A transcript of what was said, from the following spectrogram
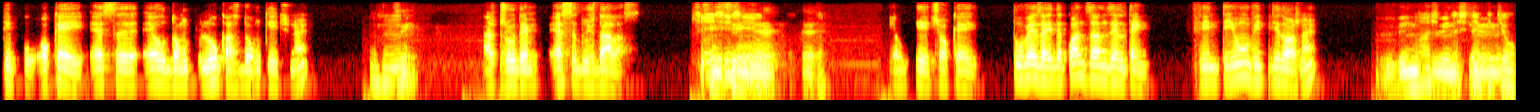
tipo, ok, esse é o Don, Lucas Doncic, né? Uhum. Sim ajudem essa dos Dallas. Sim, sim, sim. sim é, é. é um pitch, ok. Tu vês aí de quantos anos ele tem? 21, 22, né? 20, acho, 20, acho que tem 21.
